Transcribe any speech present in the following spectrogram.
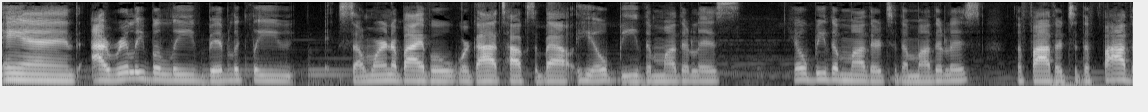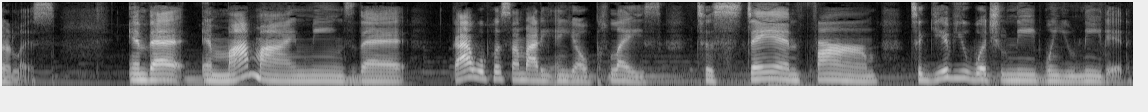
And I really believe biblically, somewhere in the Bible, where God talks about he'll be the motherless, he'll be the mother to the motherless the father to the fatherless. And that, in my mind, means that God will put somebody in your place to stand firm, to give you what you need when you need it.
